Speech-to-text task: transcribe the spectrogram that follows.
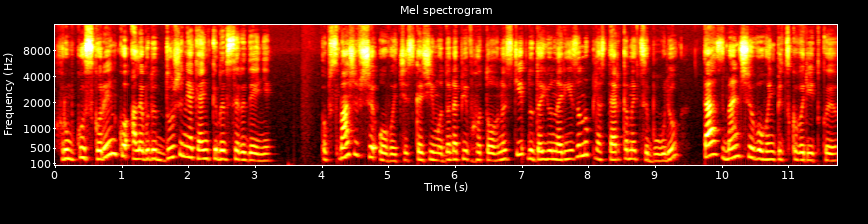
хрумку скоринку, але будуть дуже м'якенькими всередині. Обсмаживши овочі, скажімо, до напівготовності, додаю нарізану плястерками цибулю та зменшую вогонь під сковорідкою.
